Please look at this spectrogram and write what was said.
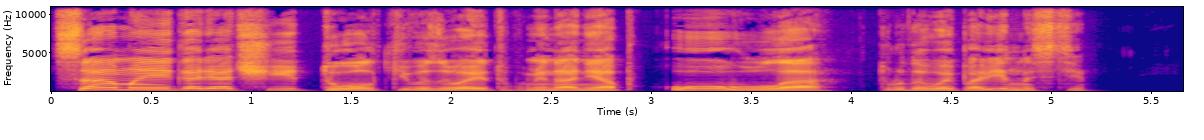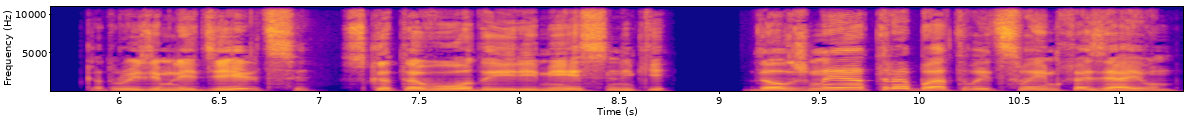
Самые горячие толки вызывают упоминание об уула, трудовой повинности, которую земледельцы, скотоводы и ремесленники должны отрабатывать своим хозяевам,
